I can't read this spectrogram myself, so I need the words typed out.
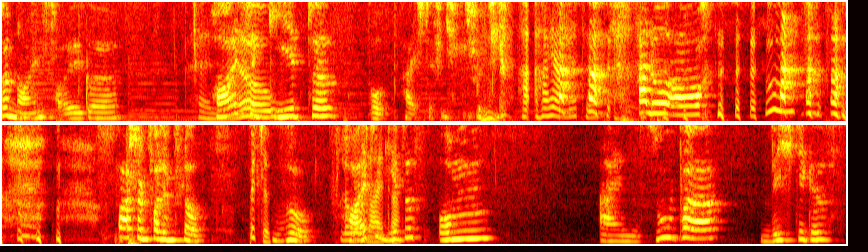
Unserer neuen Folge. Hello. Heute geht es. Oh, hi Steffi. Entschuldigung. Hi Annette. Hallo auch. War schon voll im Flow. Bitte. So, Flow heute weiter. geht es um ein super wichtiges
